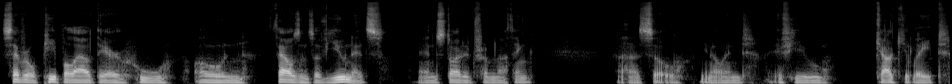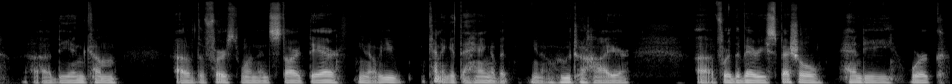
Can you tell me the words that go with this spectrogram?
several people out there who own thousands of units and started from nothing. Uh, so, you know, and if you calculate uh, the income out of the first one and start there, you know, you kind of get the hang of it, you know, who to hire uh, for the very special handy work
